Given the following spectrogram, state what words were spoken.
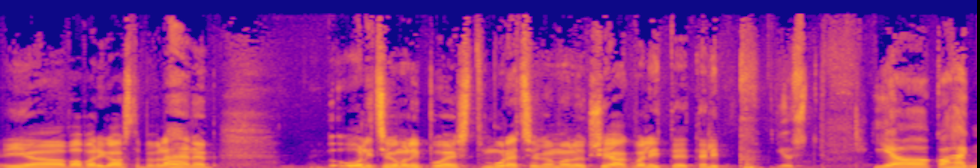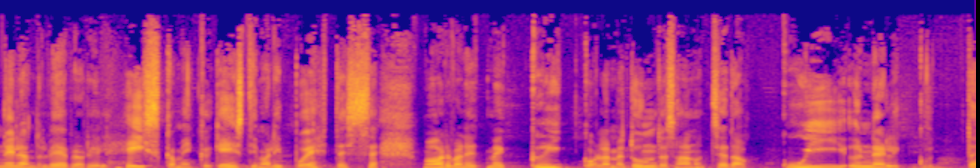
Ja vabariigi aastapäev läheneb hoolitsege oma lipu eest, muretsege omale üks hea kvaliteetne lipp. just, ja kahekümne neljandal veebruaril heiskame ikkagi Eestimaa lipu ehtesse. ma arvan, et me kõik oleme tunda saanud seda, kui õnnelikud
